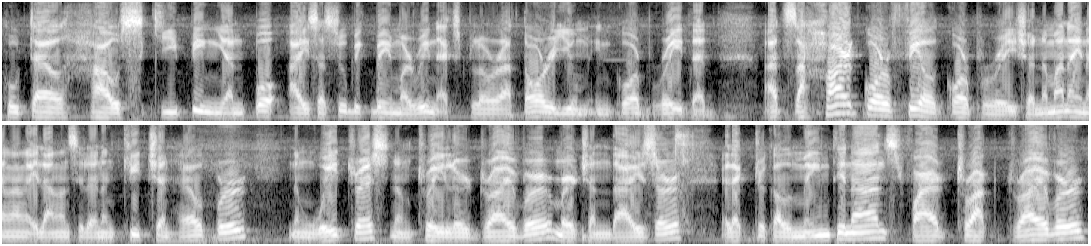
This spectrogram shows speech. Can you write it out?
hotel housekeeping. Yan po ay sa Subic Bay Marine Exploratorium Incorporated. At sa Harcor Field Corporation naman ay nangangailangan sila ng kitchen helper, ng waitress, ng trailer driver, merchandiser, electrical maintenance, fire truck driver,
